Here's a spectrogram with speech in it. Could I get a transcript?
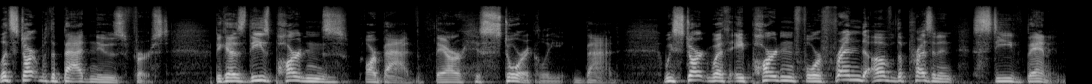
Let's start with the bad news first because these pardons are bad. They are historically bad. We start with a pardon for friend of the president, Steve Bannon.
